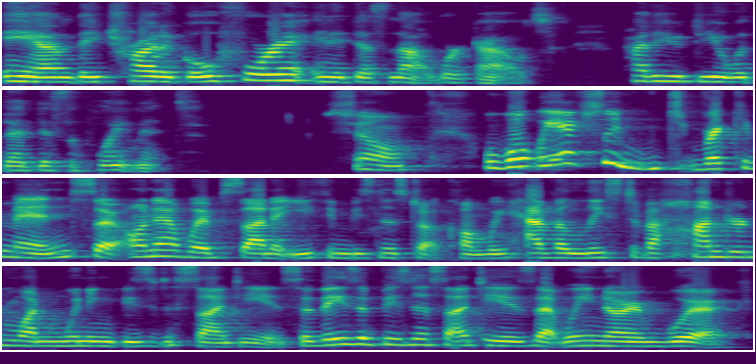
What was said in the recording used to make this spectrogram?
and they try to go for it and it does not work out. How do you deal with that disappointment? Sure. Well, what we actually recommend so on our website at youthinbusiness.com, we have a list of 101 winning business ideas. So these are business ideas that we know work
